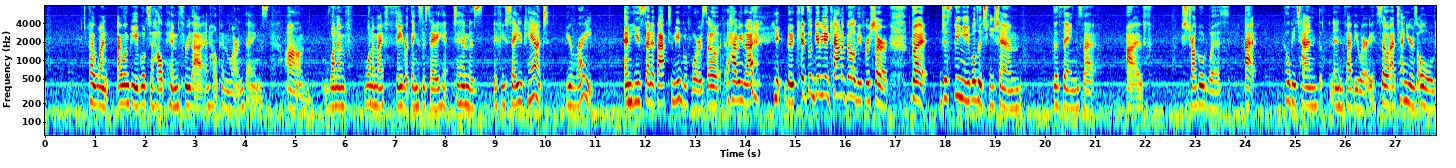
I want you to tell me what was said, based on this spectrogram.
I wouldn't I wouldn't be able to help him through that and help him learn things. Um, one of one of my favorite things to say to him is, "If you say you can't, you're right." And he's said it back to me before. So having that, the kids will give you accountability for sure. But just being able to teach him the things that I've struggled with at he'll be 10 in February. So at 10 years old,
